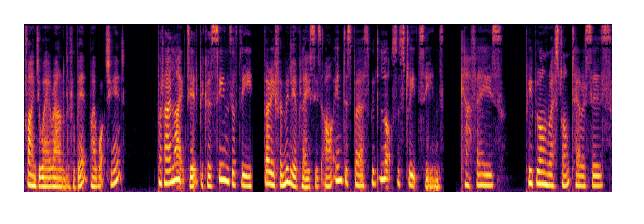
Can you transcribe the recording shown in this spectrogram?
find your way around a little bit by watching it. But I liked it because scenes of the very familiar places are interspersed with lots of street scenes, cafes, people on restaurant terraces,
